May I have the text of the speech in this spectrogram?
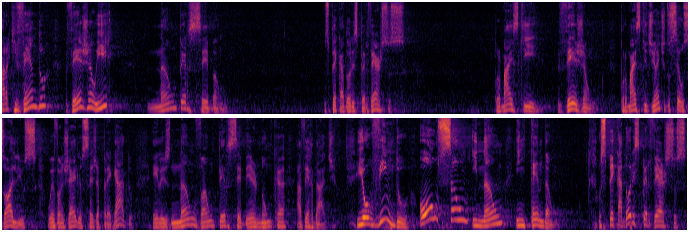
para que vendo, vejam e não percebam. Os pecadores perversos, por mais que vejam, por mais que diante dos seus olhos o evangelho seja pregado, eles não vão perceber nunca a verdade. E ouvindo, ouçam e não entendam. Os pecadores perversos,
